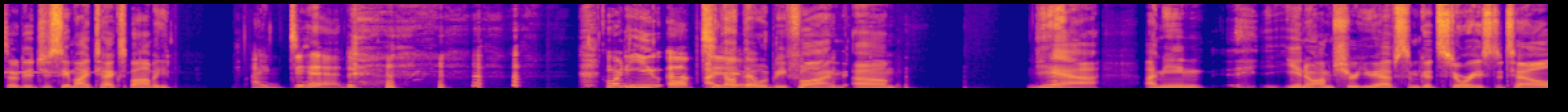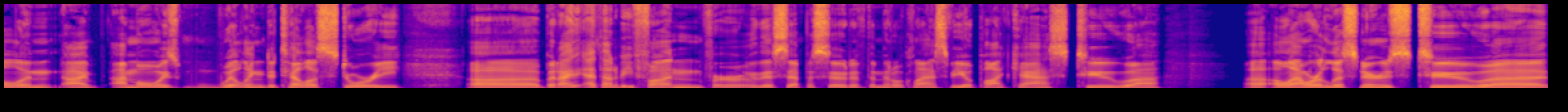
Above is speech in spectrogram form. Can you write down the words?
So, did you see my text, Bobbi? I did. what are you up to? I thought that would be fun. Um, yeah. I mean, you know, I'm sure you have some good stories to tell, and I, I'm always willing to tell a story. Uh, but I, I, thought it'd be fun for this episode of the Middle Class VO podcast to uh, uh, allow our listeners to uh,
